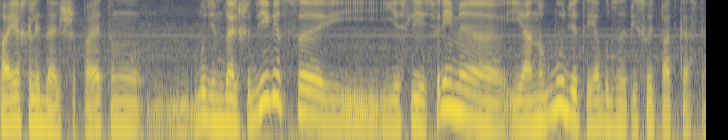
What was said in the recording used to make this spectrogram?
поехали дальше. Поэтому будем дальше двигаться, и если есть время, и оно будет, и я буду записывать подкасты.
